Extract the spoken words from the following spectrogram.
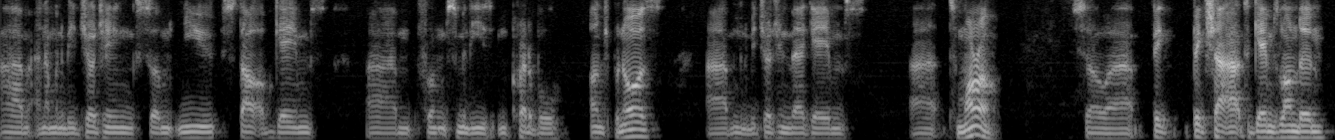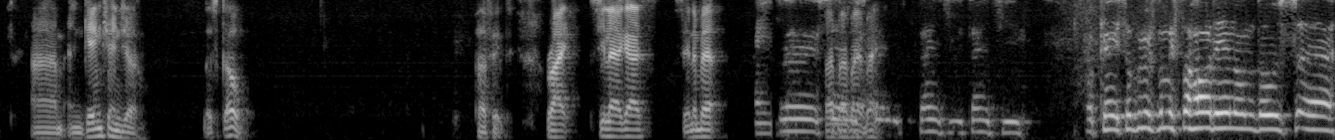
um, and I'm going to be judging some new startup games um, from some of these incredible entrepreneurs. Uh, I'm going to be judging their games uh, tomorrow. So uh, big big shout out to Games London um, and Game Changer. Let's go. Perfect. Right. See you later, guys. See you in a bit. Yes, Bye, bye, bye, bye. Thank you, thank you. Okay, so because Mr. Harding on those uh,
